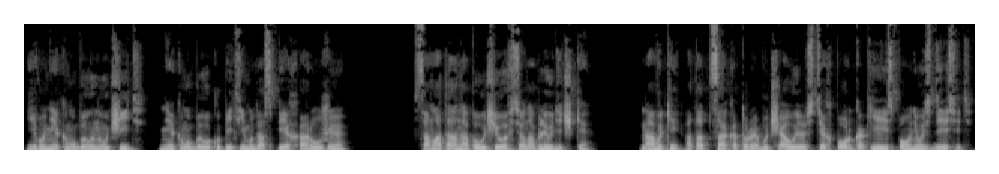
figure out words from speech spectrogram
Его некому было научить, некому было купить ему доспех, оружие. Сама-то она получила все на блюдечке. Навыки от отца, который обучал ее с тех пор, как ей исполнилось десять.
